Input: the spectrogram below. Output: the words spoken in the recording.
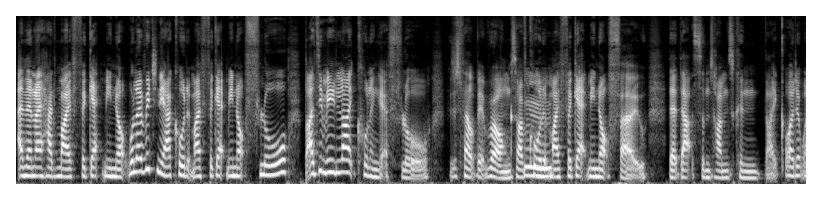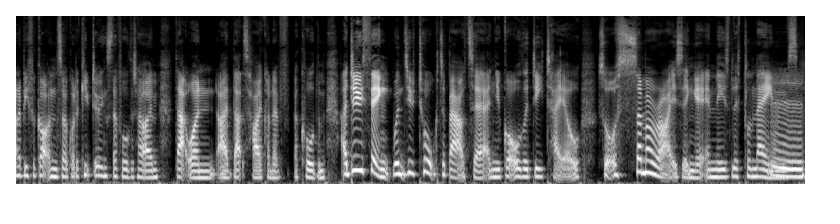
And then I had my forget me not. Well, originally I called it my forget me not flaw, but I didn't really like calling it a flaw. It just felt a bit wrong. So I've called it mm. my forget me not foe. That that sometimes can like, oh, I don't want to be forgotten, so I've got to keep doing stuff all the time. That one, I, that's how I kind of I call them. I do think once you've talked about it and you've got all the detail, sort of summarizing it in these little names mm.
